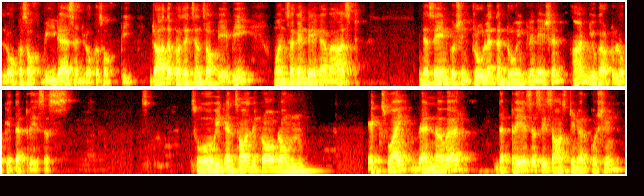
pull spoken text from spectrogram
locus of B dash and locus of B. Draw the projections of AB. Once again, they have asked the same question, true length and true inclination, and you have to locate the traces. So we can solve the problem XY whenever the traces is asked in your question,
